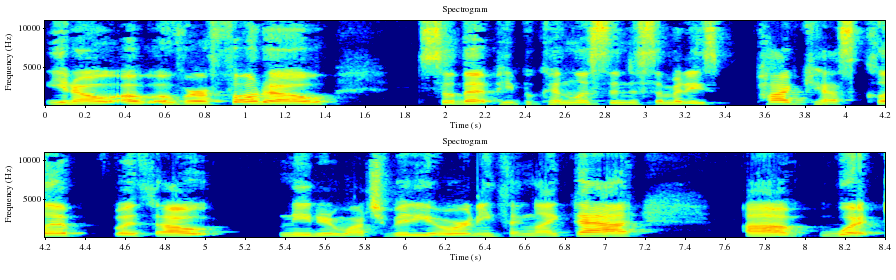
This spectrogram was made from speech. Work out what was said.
you know, over a photo so that people can listen to somebody's podcast clip without needing to watch a video or anything like that. Uh, what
